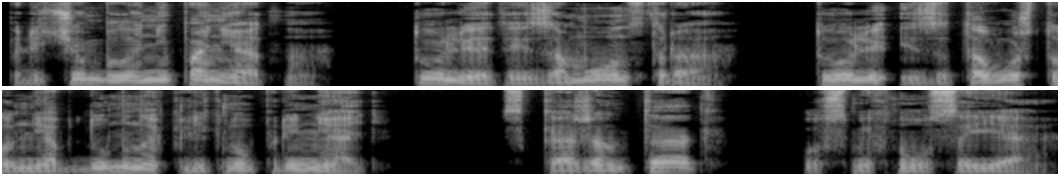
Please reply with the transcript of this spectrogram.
причем было непонятно, то ли это из-за монстра, то ли из-за того, что он необдуманно кликнул принять. «Скажем так», — усмехнулся я,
